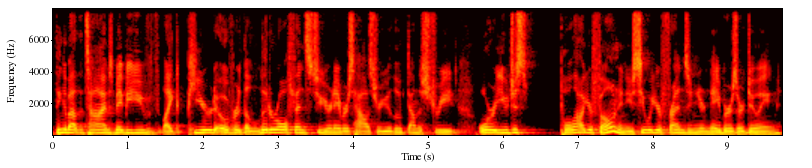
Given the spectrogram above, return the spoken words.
Think about the times maybe you've like peered over the literal fence to your neighbor's house, or you look down the street, or you just pull out your phone and you see what your friends and your neighbors are doing.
